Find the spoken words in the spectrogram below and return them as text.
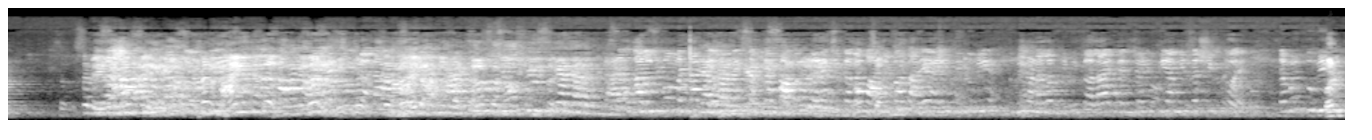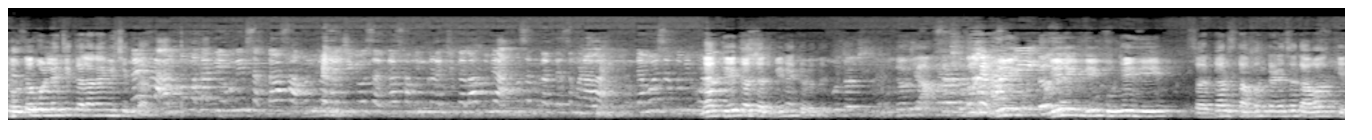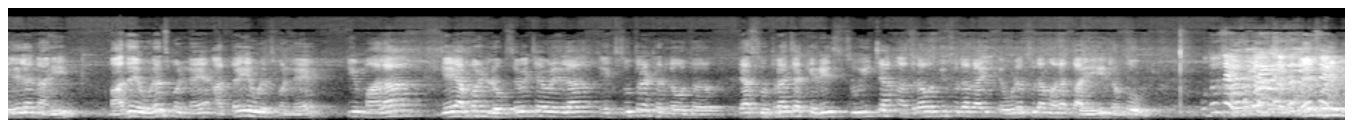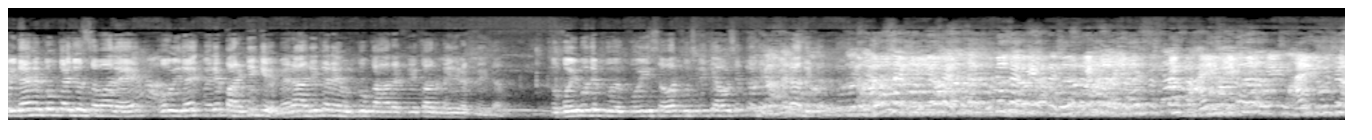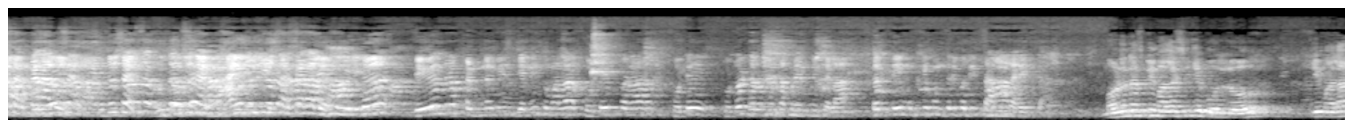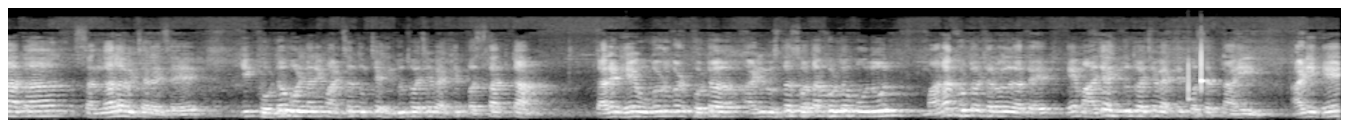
सर एक सर महायुतीचं सर अल्पमतात येणारी सत्ता स्थापन करायची कला भाजपात आहे आणि ती तुम्ही तुम्ही म्हणालात की ती कला आहे त्यांची आणि ती आम्ही इथं शिकतोय. त्यामुळे तुम्ही पण खोटं बोलण्याची कला नाही मी नाही, शिकणार. पण अल्पमतात येऊन ही सत्ता स्थापन करण्याची किंवा सरकार स्थापन करण्याची कला तुम्ही आत्मसात करते असं म्हणाला त्यामुळे सर तुम्ही नाही ते करतात मी नाही करत मी कुठेही सरकार स्थापन करण्याचा दावा केलेला नाही. माझं एवढंच म्हणणं आहे आताही एवढंच म्हणणं आहे की मला जे आपण लोकसभेच्या वेळेला एक सूत्र ठरलं होतं त्या सूत्राच्या खेरीज सुईच्या आग्रावरती सुद्धा राहील एवढं सुद्धा मला काहीही नको. विधायकों हो, का जो सवाल है वो विधायक मेरे पार्टी के मेरा अधिकार है उनको कहाँ रखने का और नहीं रखने का? तो कोई मुझे कोई सवाल पूछने की आवश्यकता नहीं मेरा अधिकार देवेंद्र फडणवीस ज्यांनी तुम्हाला खोटेपणा खोटे खोटं ठरवण्याचा प्रयत्न केला तर ते मुख्यमंत्रीपदी चालणार आहेत का? म्हणूनच मी मागाशी जे बोललो की मला आता संघाला विचारायचंय की खोटं बोलणारी माणसं तुमच्या हिंदुत्वाच्या व्याख्येत बसतात का? कारण हे उघड उघड खोटं आणि नुसतं स्वतः खोटं बोलून मला खोटं ठरवलं जात आहे हे माझ्या हिंदुत्वाच्या व्याख्येत बसत नाही आणि हे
